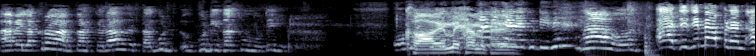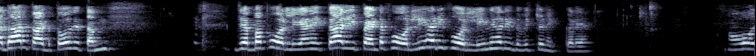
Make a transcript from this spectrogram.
ਆਵੇ ਲਖਰਾਬ ਕਰਕੇ ਰੱਖ ਦਿੱਤਾ ਗੁੱਡ- ਦਾ ਸੂਟ ਹੀ। ਖਾ ਕੇ ਮਿੱਠਾ ਮਿੱਠਾ ਆਹੋ। ਅੱਜ ਜੀ ਮੈਂ ਆਪਣਾ ਆਧਾਰ ਕਾਰਡ ਧੋ ਦਿੱਤਾ। ਜੇਬਾਂ ਫੋਲੀਆਂ ਨੇ ਘਰੀ ਪੈਂਟ ਫੋਲ ਲਈ ਹਰੀ ਫੋਲ ਲਈ ਨੇ ਹਰੀ ਦੇ ਵਿੱਚੋਂ ਨਿਕਲਿਆ। ਉਹ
